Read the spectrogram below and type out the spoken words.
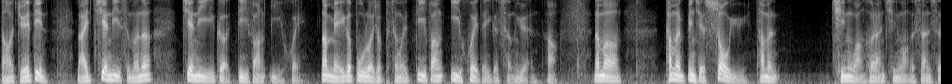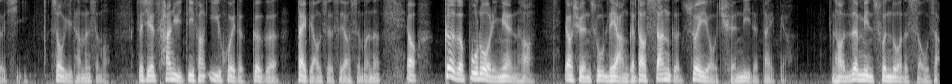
然后决定来建立什么呢？建立一个地方议会。那每一个部落就成为地方议会的一个成员啊。那么他们并且授予他们。亲王，荷兰亲王的三色旗，授予他们什么？这些参与地方议会的各个代表者是要什么呢？要各个部落里面哈，要选出两个到三个最有权力的代表，然后任命村落的首长，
